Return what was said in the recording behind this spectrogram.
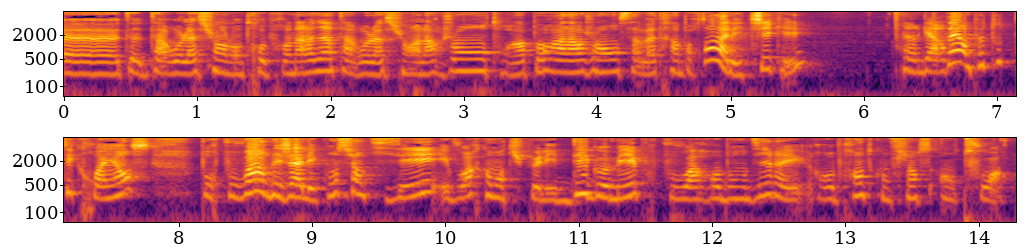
euh, ta, ta, relation à l'entrepreneuriat, ta relation à l'argent, ton rapport à l'argent, ça va être important d'aller checker regarder un peu toutes tes croyances pour pouvoir déjà les conscientiser et voir comment tu peux les dégommer pour pouvoir rebondir et reprendre confiance en toi.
